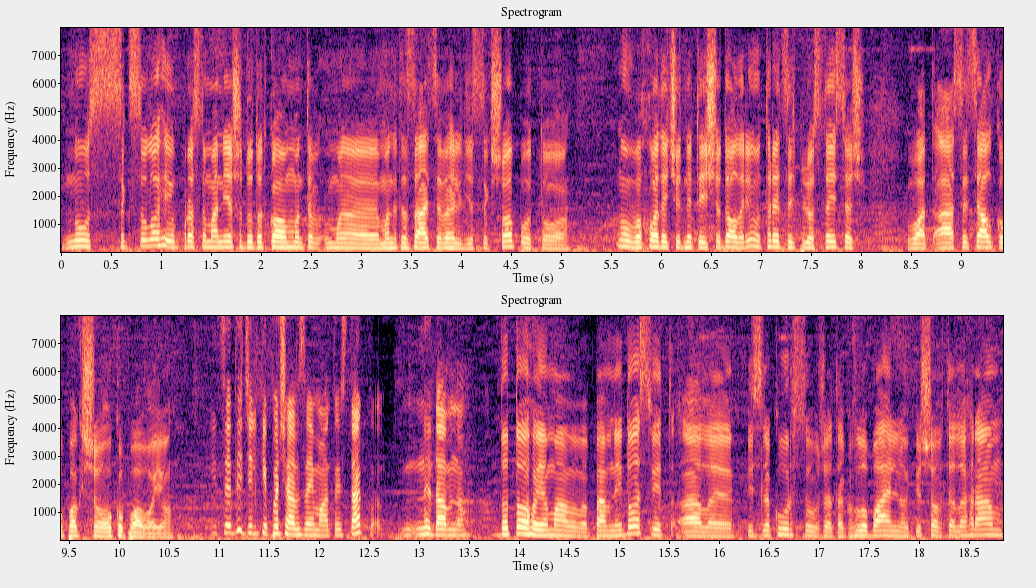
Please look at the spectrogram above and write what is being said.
Ну, з сексологією просто в мене є ще додаткова монте- монетизація в вигляді секшопу, то ну, виходить чуть не тисячу доларів, ну 30 плюс тисяч. Вот, а соціалку поки що окуповую. І це ти тільки почав займатися, так? Недавно. До того я мав певний досвід, але після курсу вже так глобально пішов в Телеграм,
